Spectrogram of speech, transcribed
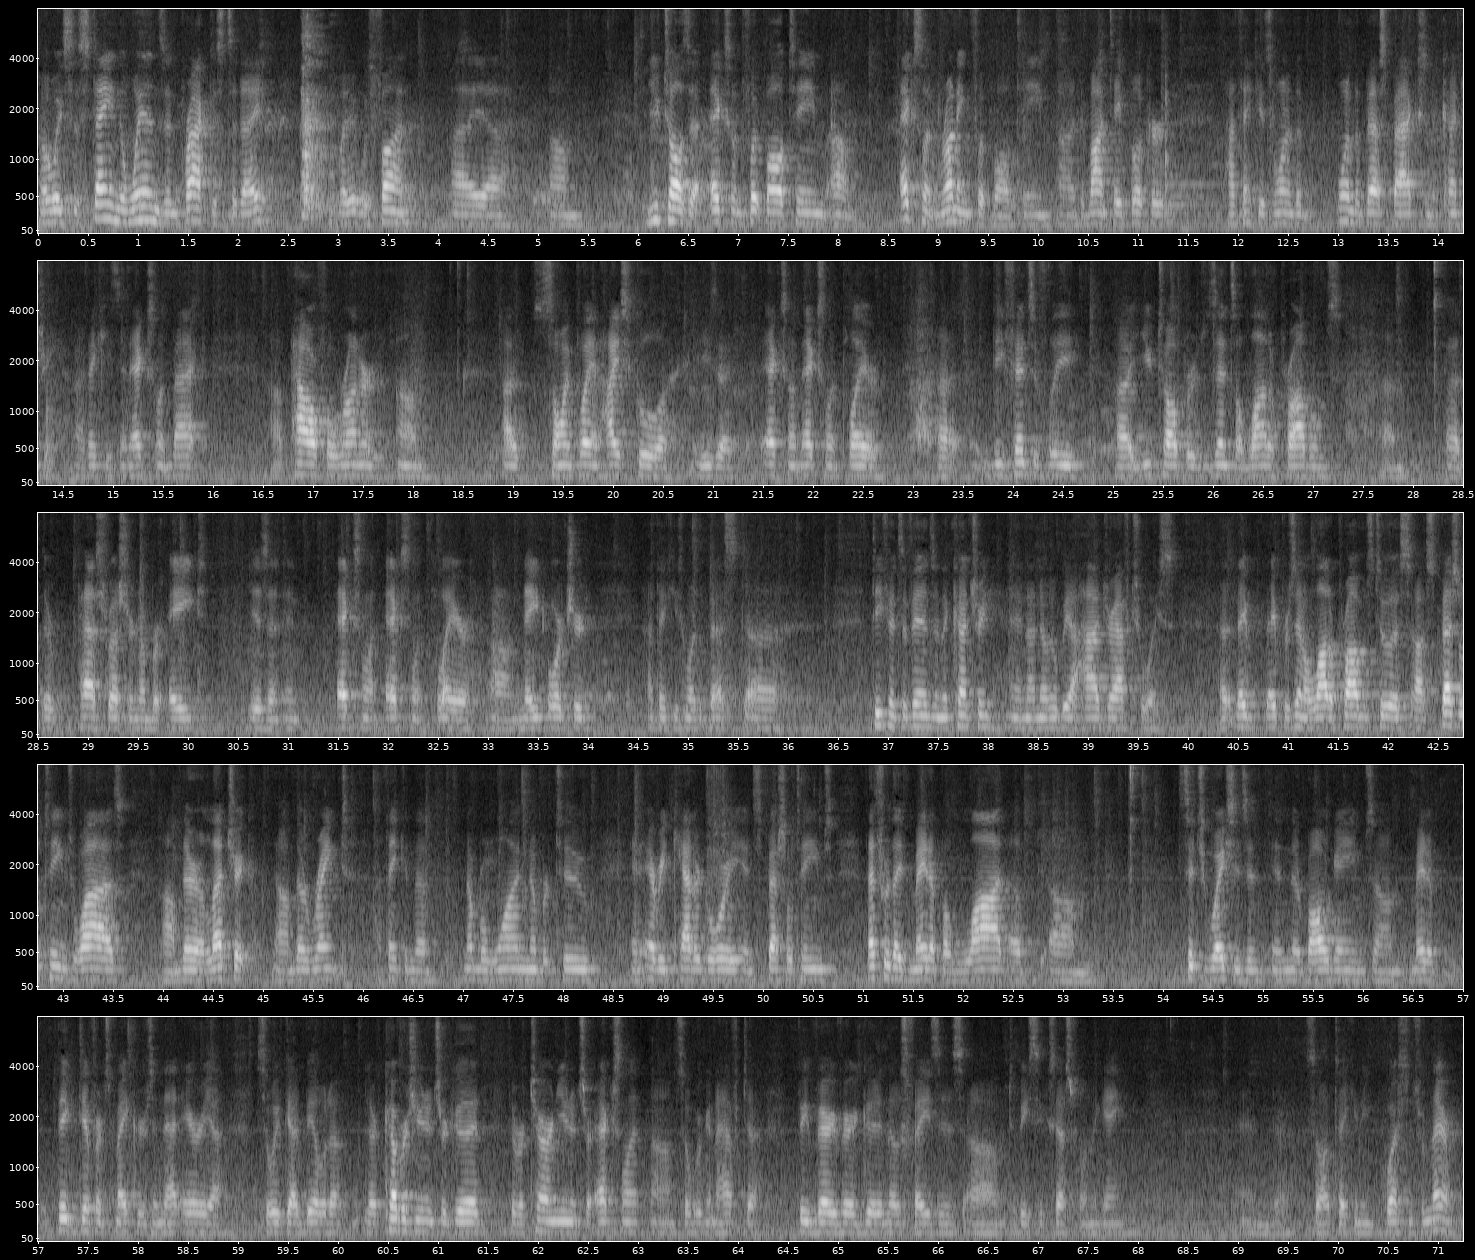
Well, we sustained the wins in practice today, but it was fun. I, uh, um, Utah's an excellent football team, um, excellent running football team. Uh, Devontae Booker, I think, is one of the one of the best backs in the country. I think he's an excellent back, uh, powerful runner. Um, I saw him play in high school. Uh, he's an excellent, excellent player. Uh, defensively, uh, Utah presents a lot of problems. Um, uh, their pass rusher number eight is an, an excellent, excellent player. Um, Nate Orchard, I think he's one of the best uh, defensive ends in the country, and I know he'll be a high draft choice. Uh, they, they present a lot of problems to us. Uh, special teams wise, um, they're electric. Um, they're ranked, I think, in the number one, number two in every category in special teams. That's where they've made up a lot of um, situations in, in their ball games, um, made up big difference makers in that area. So we've got to be able to, their coverage units are good, the return units are excellent. Um, so we're going to have to be very, very good in those phases um, to be successful in the game. And uh, so I'll take any questions from there.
